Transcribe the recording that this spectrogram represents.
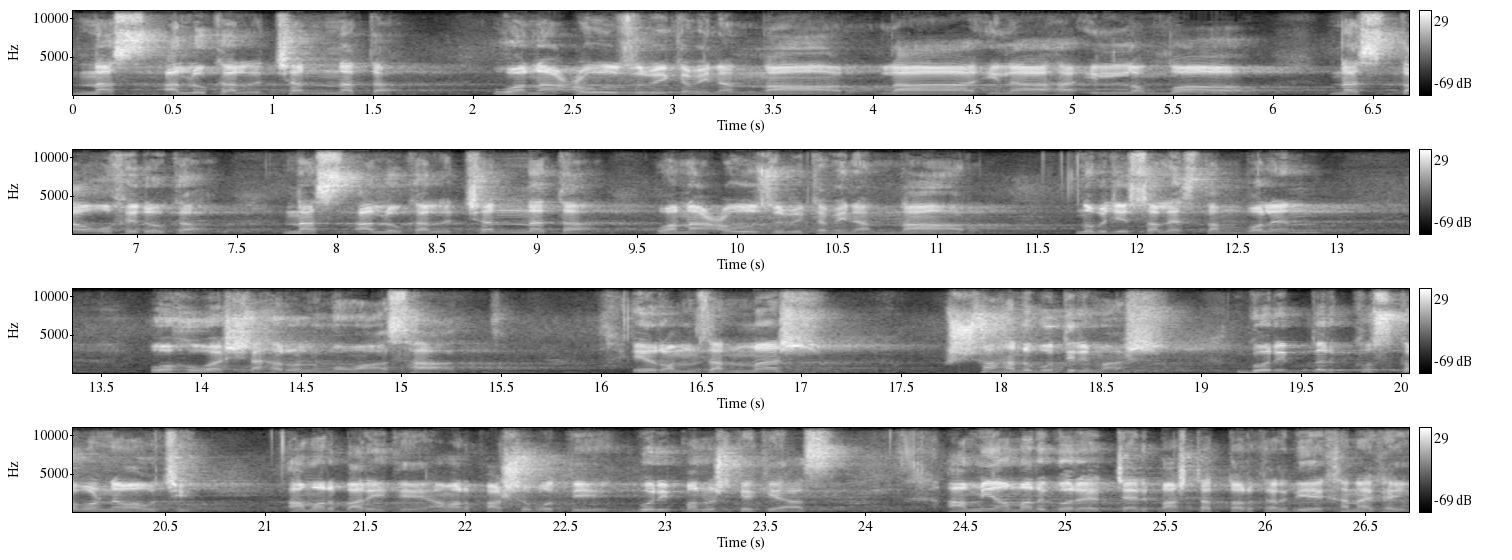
নাস আলুকাল জান্নাতা, ওয়া নাউযু বিকা মিনান নার। লা ইলাহা ইল্লাল্লাহ নাস্তাও ফিরুকা নাস আলুকাল জান্নাতা, ওয়া নাউযু বিকা মিনান নার। নবীজি সাল্লাল্লাহু আলাইহি ওয়াসাল্লাম বলেন ওহুয়া শাহরুল মোয়াসাত এই রমজান মাস সহানুভূতির মাস। গরিবদের খোঁজখবর নেওয়া উচিত। আমার বাড়িতে, আমার পার্শ্ববর্তী গরিব মানুষকে কে আস আমি আমার ঘরে চার, পাঁচটা তরকারি দিয়ে খানা খাই।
